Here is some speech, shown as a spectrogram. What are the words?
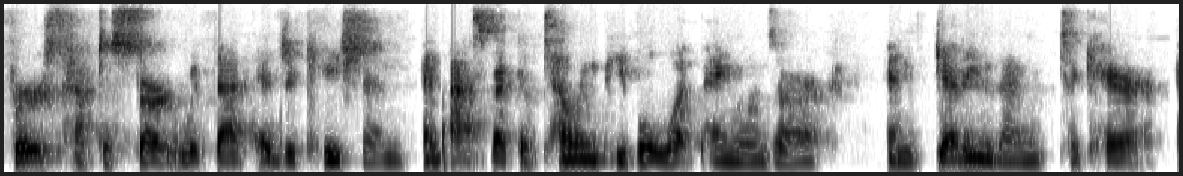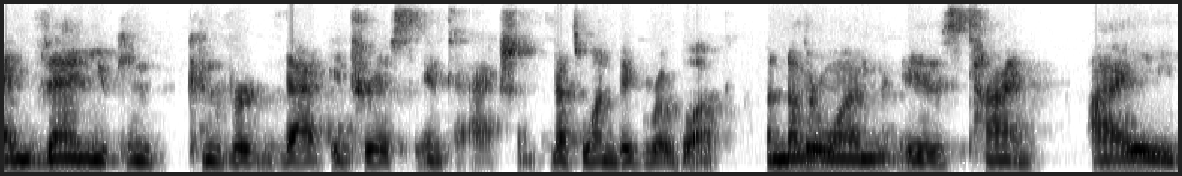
first have to start with that education and aspect of telling people what pangolins are and getting them to care. And then you can convert that interest into action. That's one big roadblock. Another one is time. I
